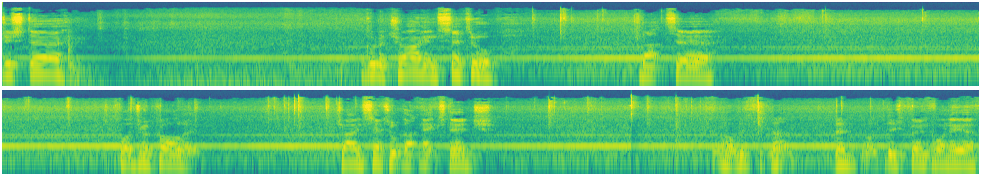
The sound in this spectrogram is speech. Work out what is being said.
Just uh, going to try and set up that. Uh, what do you call it? Try and set up that next edge. Oh, this, that bent one. This bent one here.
